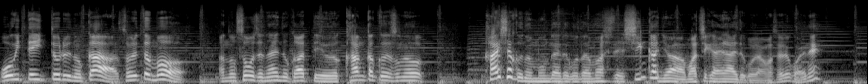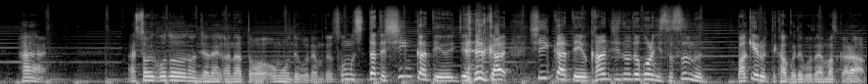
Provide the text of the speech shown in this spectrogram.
置いていっとるのか、それとも、あのそうじゃないのかっていう感覚、その解釈の問題でございまして、進化には間違いないでございますよね、これね。はい。そういうことなんじゃないかなと思うんでございますそのだって進化っていう 進化っていう漢字のところに進む化けるって書くでございますから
